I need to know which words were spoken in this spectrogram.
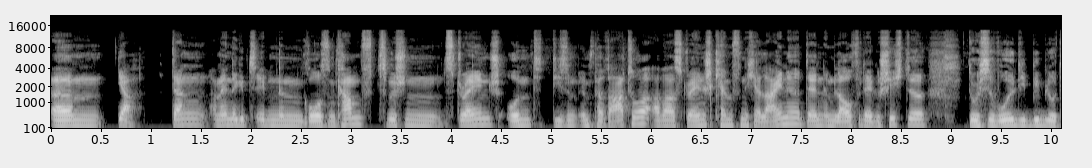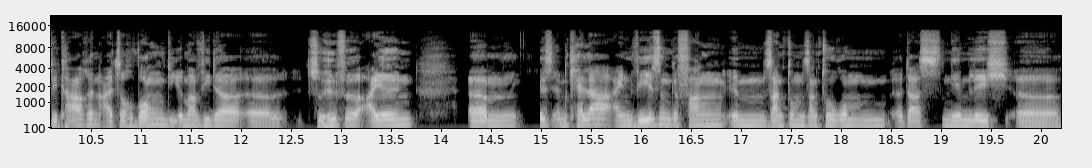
Ähm, ja, dann am Ende gibt es eben einen großen Kampf zwischen Strange und diesem Imperator, aber Strange kämpft nicht alleine, denn im Laufe der Geschichte durch sowohl die Bibliothekarin als auch Wong, die immer wieder äh, zu Hilfe eilen, ähm, ist im Keller ein Wesen gefangen im Sanctum Sanctorum, das nämlich äh,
